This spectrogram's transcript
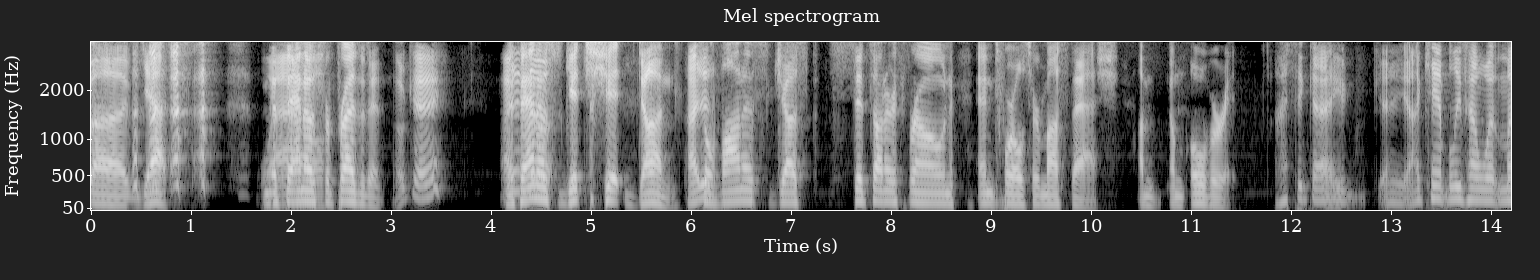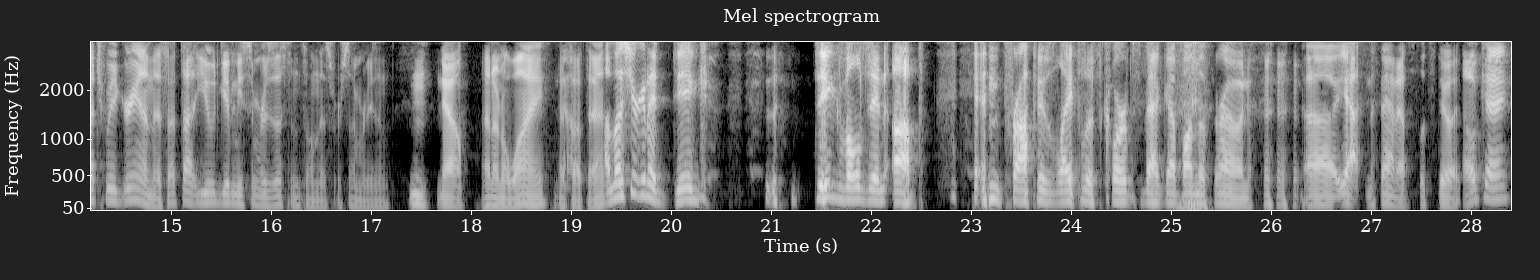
Uh, yes, Nathanos for president. Okay. Nathanos gets shit done. Sylvanas just sits on her throne and twirls her mustache. I'm I'm over it. I think I I- I can't believe how much we agree on this. I thought you would give me some resistance on this for some reason. Mm, no, I don't know why I thought that. unless you're gonna dig dig Vol'jin up and prop his lifeless corpse back up on the throne. Uh, yeah, Nathanos, let's do it. okay,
